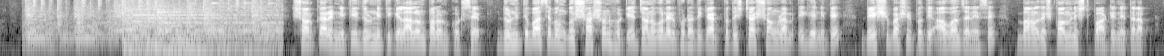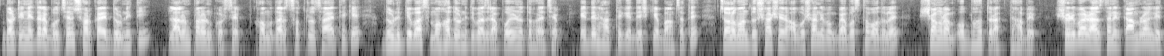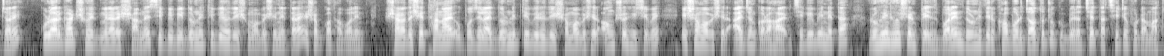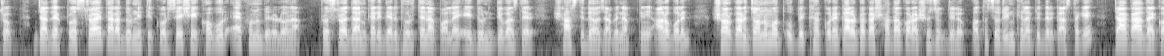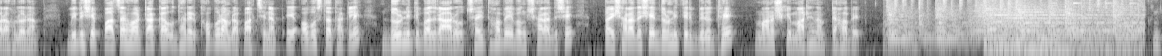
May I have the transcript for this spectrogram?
সরকারের নীতি দুর্নীতিকে লালন পালন করছে। দুর্নীতিবাস এবং দুঃশাসন হটিয়ে জনগণের ভোটাধিকার প্রতিষ্ঠার সংগ্রাম এগিয়ে নিতে দেশবাসীর প্রতি আহ্বান জানিয়েছে বাংলাদেশ কমিউনিস্ট পার্টির নেতারা। দলটির নেতারা বলছেন, সরকারের দুর্নীতি লালন পালন করছে। ক্ষমতার ছত্রছায়া থেকে দুর্নীতিবাজ মহাদুর্নীতিবাজরা পরিণত হয়েছে। এদের হাত থেকে দেশকে বাঁচাতে চলমান দুঃশাসনের অবসান এবং ব্যবস্থা বদলে সংগ্রাম অব্যাহত রাখতে হবে। শনিবার রাজধানীর কামরাঙ্গের চরে কুলারঘাট শহীদ মিনারের সামনে সিপিবি দুর্নীতি বিরোধী সমাবেশে নেতারা এসব কথা বলেন। সারা দেশে থানায়, উপজেলায় দুর্নীতি বিরোধী সমাবেশের অংশ হিসেবে এ সমাবেশের আয়োজন করা হয়। সিপিবি নেতা রহিন হোসেন প্রিন্স বলেন, দুর্নীতির খবর যতটুকু বেরোচ্ছে তা ছিটে ফোটা মাত্র। যাদের প্রশ্রয় তারা দুর্নীতি করছে, সেই খবর এখনও বেরোলো না। প্রশ্রয় দানকারীদের ধরতে না পারলে এই দুর্নীতিবাজদের শাস্তি দেওয়া যাবে না। তিনি আরও বলেন, সরকার জনমত উপেক্ষা করে কালো টাকা সাদা করার সুযোগ দিল অথচ ঋণ খেলাপিদের কাছ থেকে টাকা আদায় করা হলো না। বিদেশে পাচার হওয়া টাকা উদ্ধারের খবর আমরা পাচ্ছি না। এই অবস্থা থাকলে দুর্নীতিবাজরা আরও উৎসাহিত হবে এবং সারা দেশে, তাই সারা দেশে দুর্নীতির বিরুদ্ধে মানুষকে মাঠে নামতে হবে।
